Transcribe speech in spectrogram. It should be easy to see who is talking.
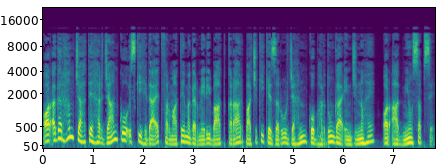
Speaker 1: اور اگر ہم چاہتے ہر جان کو اس کی ہدایت فرماتے مگر میری بات قرار پاچکی کے ضرور جہن کو بھر دوں گا ان جنوں ہے اور آدمیوں سب سے۔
